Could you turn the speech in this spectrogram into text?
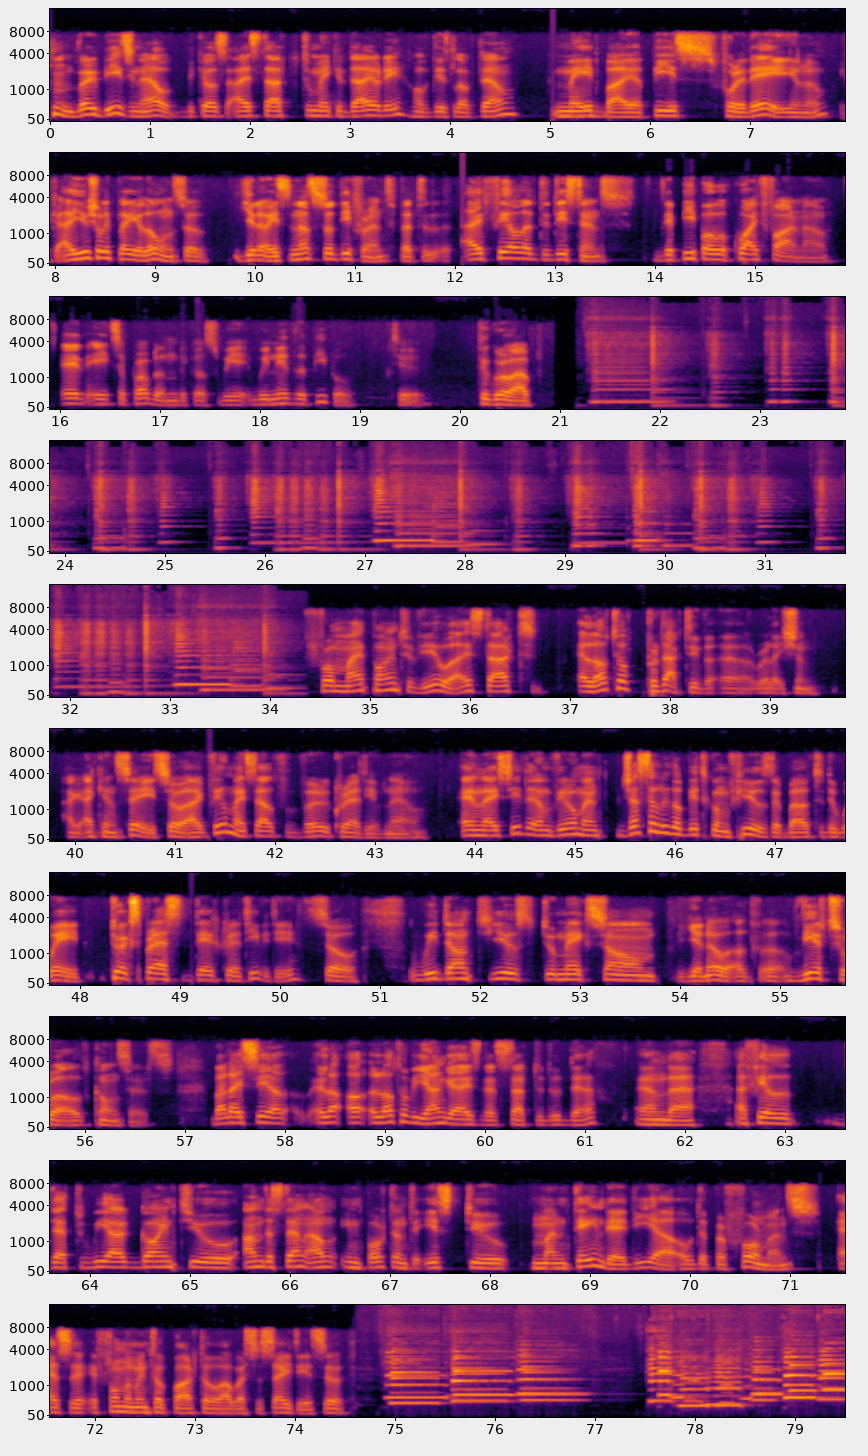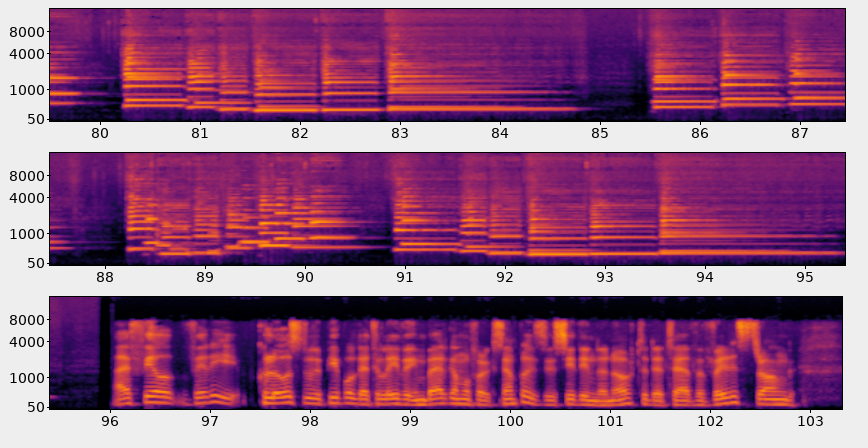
hmm, very busy now because I start to make a diary of this lockdown, made by a piece for a day, you know. I usually play alone, so you know, it's not so different, but I feel at the distance the people quite far now. It, it's a problem because we we need the people to to grow up. My point of view, I start a lot of productive uh, relation. I, I can say so. I feel myself very creative now and I see the environment just a little bit confused about the way to express their creativity. So we don't use to make some, you know, uh, virtual concerts. But I see a, a, lo- a, lot of young guys that start to do that. And uh, I feel that we are going to understand how important it is to maintain the idea of the performance as a, a fundamental part of our society. So I feel very close to the people that live in Bergamo, for example, is a city in the north that have a very strong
